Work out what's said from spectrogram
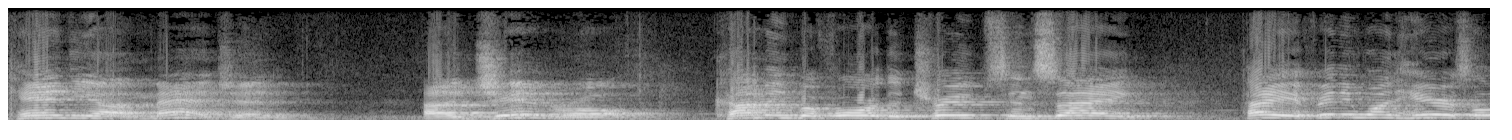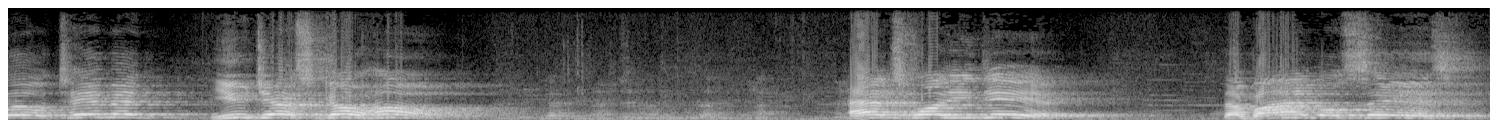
Can you imagine a general coming before the troops and saying, Hey, if anyone here is a little timid, you just go home? That's what he did. The Bible says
